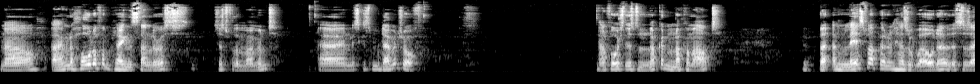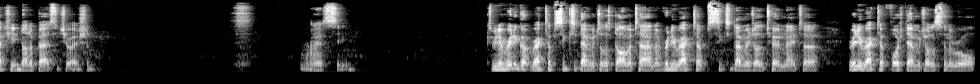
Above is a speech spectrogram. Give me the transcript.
now. I'm going to hold off on playing the Thundurus, just for the moment. And let's get some damage off. Unfortunately, this is not going to knock him out. But unless my opponent has a welder, this is actually not a bad situation. Let's see. Because I've already got racked up 60 damage on this Darmanitan. I've already racked up 60 damage on the Terminator. Already racked up 40 damage on the Incineroar.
